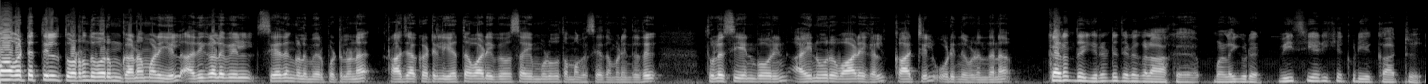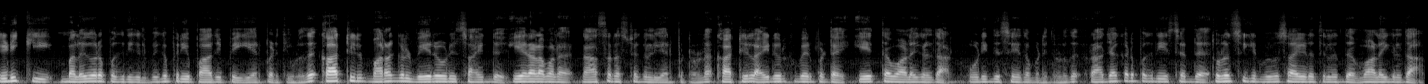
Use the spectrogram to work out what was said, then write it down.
மாவட்டத்தில் தொடர்ந்து வரும் கனமழையில் அதிக அளவில் சேதங்களும் ஏற்பட்டுள்ளன. ராஜாக்காட்டில் ஏத்தவாடி விவசாயம் முழுவதுமாக சேதமடைந்தது. துளசி என்போரின் ஐநூறு வாழைகள் காற்றில் ஒடிந்து விழுந்தன. கடந்த இரண்டு தினங்களாக மழையுடன் வீசி அடிக்கக்கூடிய காற்று இடுக்கி மலையோர பகுதியில் மிகப்பெரிய பாதிப்பை ஏற்படுத்தியுள்ளது காற்றில் மரங்கள் வேரோடு சாய்ந்து ஏராளமான நாச நஷ்டங்கள் ஏற்பட்டுள்ளன காற்றில் ஐநூறுக்கும் மேற்பட்ட ஏத்த வாழைகள் தான் ஒடிந்து சேதமடைந்துள்ளது ராஜாக்காடு பகுதியைச் சேர்ந்த துளசியின் விவசாய இடத்திலிருந்த வாழைகள் தான்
